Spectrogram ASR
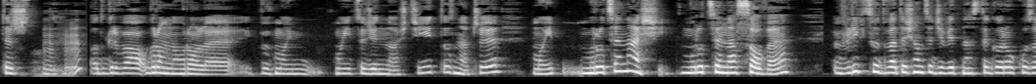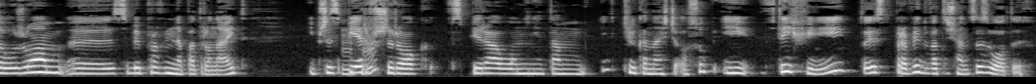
też mhm. odgrywa ogromną rolę jakby w, moim, w mojej codzienności, to znaczy moi mrucenasi, mrucenasowe. W lipcu 2019 roku założyłam y, sobie profil na Patronite i przez mhm. pierwszy rok wspierało mnie tam kilkanaście osób i w tej chwili to jest prawie 2000 złotych.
